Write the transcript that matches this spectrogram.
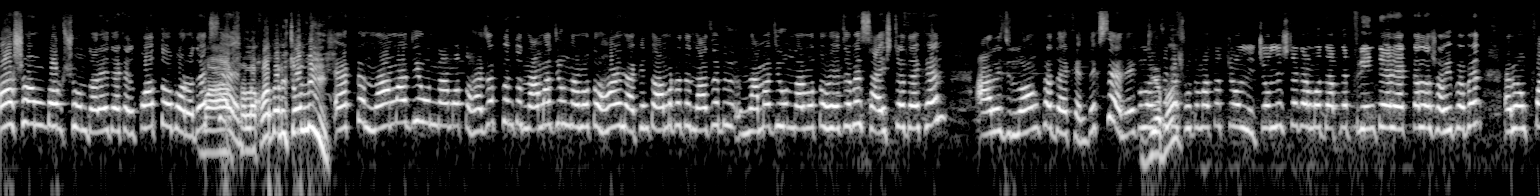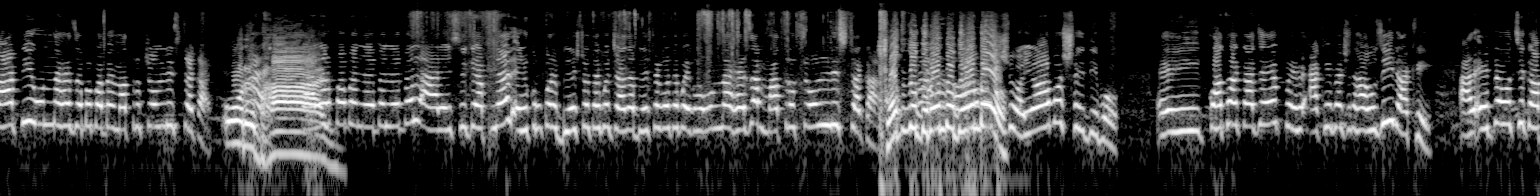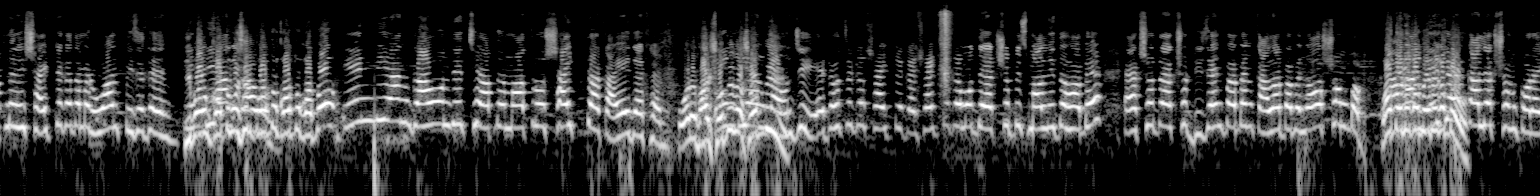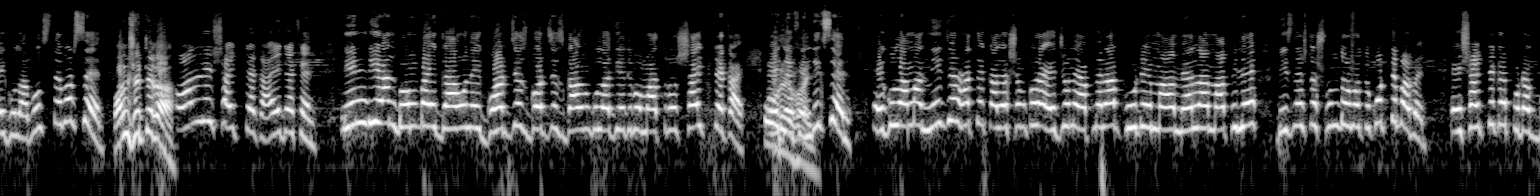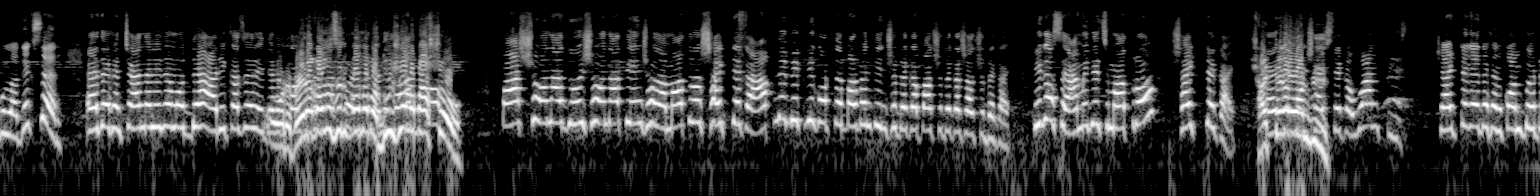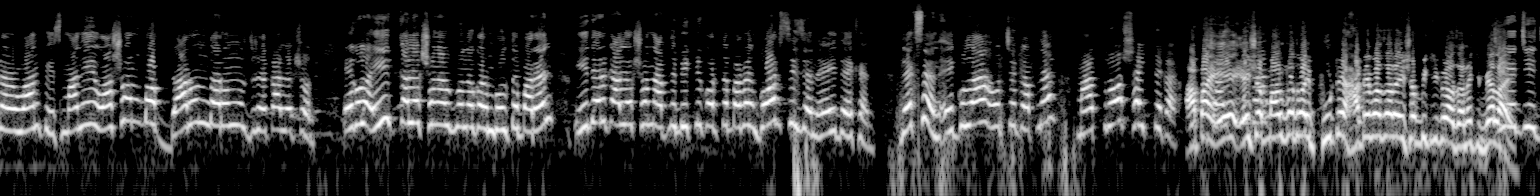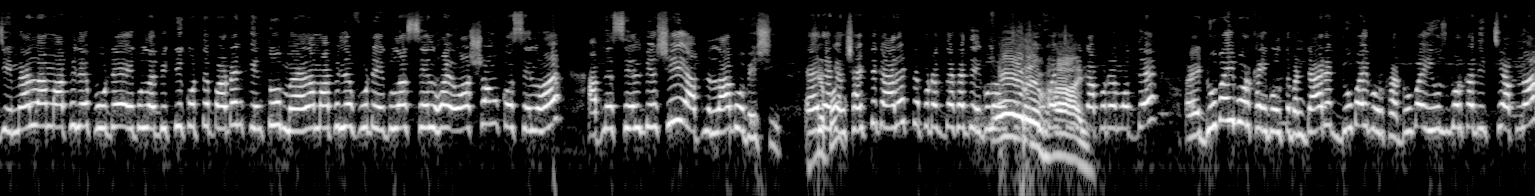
অসম্ভব সুন্দর। এই দেখেন কত বড় দেখছেন? মাশাআল্লাহ কত চল্লিশ? একটা নামাজি উন্নার মতো হেজাব কিন্তু নামাজি উন্নার মতো হয় না কিন্তু আমারটাতে নাজাবি নামাজি উন্নার মতো হয়ে যাবে। সাইজটা দেখেন আর এই যে লংটা দেখেন দেখছেন? এগুলো হচ্ছে শুধুমাত্র চল্লিশ চল্লিশ টাকার মধ্যে আপনি প্রিন্টের এক কালার সবই পাবেন এবং পার্টি উন্না হেজাবও পাবেন মাত্র চল্লিশ টাকা ওরে ভাই। কালার পাবেন অ্যাভেলেবেল আর এসে কি আপনার এরকম করে ব্লেস্টার থাকবে চায়না ব্লেস্টার করে থাকবে এগুলো উন্না হেজাব মাত্র চল্লিশ টাকা সত্যি তো দেবেন তো দেবেন তো? অবশ্যই অবশ্যই দিব। এই কথা কাজে আখি ফ্যাশন হাউসই রাখে। আর এটা হচ্ছে আপনার এই ষাট টাকা দামের ওয়ান পিসে দেন কি বলেন কত বছর কত কত কত? ইন্ডিয়ান গাউন দিচ্ছে আপনার মাত্র ষাট টাকা এই দেখেন। ওরে ভাই সত্যি Indian সত্যি। জি এটা হচ্ছে ষাট টাকা। ষাট টাকার মধ্যে একশো পিস মাল নিতে হবে। একশোটা একশো ডিজাইন পাবেন কালার পাবেন অসম্ভব। কালেকশন করা এগুলা বুঝতে পারছেন? অনলি ষাট টাকা? অনলি ষাট টাকা এই দেখেন। ইন্ডিয়ান বোম্বাই গাউন এই গর্জেস গর্জেস গাউনগুলা দিয়ে দিব মাত্র ষাট টাকায় এই দেখেন দেখছেন এগুলো আমার নিজের হাতে কালেকশন করা এই জন্য আপনারা ফুডে মা মেলা মাহফিলে বিজনেসটা সুন্দর মতো করতে পারবেন এই ষাট টাকার প্রোডাক্টগুলা দেখছেন এই দেখেন চ্যানেলিনের মধ্যে আরি কাজের এই দেখেন ওরে ভাই, এটা কত ছিল? কত বা? 200 না 500? পাঁচশো না দুইশো না তিনশো না মাত্র ষাট টাকা আপনি বিক্রি করতে পারবেন তিনশো টাকা পাঁচশো টাকা সাতশো টাকায় ঠিক আছে আমি দিচ্ছি মাত্র ষাট টাকায় 60? ষাট টাকা ওয়ান পিস ষাট টাকায় দেখেন কম্পিউটার ওয়ান পিস মানে অসম্ভব দারুণ দারুণ যে কালেকশন এগুলো ঈদ কালেকশনের মনে করেন বলতে পারেন। ঈদের কালেকশন আপনি বিক্রি করতে পারবেন গড় সিজনে এই দেখেন। দেখছেন? এগুলা হচ্ছে কি আপনার মাত্র ষাট টাকা। আপা এ- এইসব মালগুলো তো ভাই ফুটে হাটে বাজারে এইসব বিক্রি করা যায় নাকি? মেলায়? জি জি মেলা মাহফিলে ফুডে এগুলা বিক্রি করতে পারবেন কিন্তু মেলা মাহফিলে ফুডে এগুলা সেল হয় অসংখ্য সেল হয়। আপনার সেল বেশি আপনার লাভও বেশি। এই দেখেন ষাট টাকা আরেকটা প্রোডাক্ট দেখা দিই। এগুলো। কাপড়ের মধ্যে দুবাই বোরখাই বলতে পারেন ডাইরেক্ট দুবাই বোরখা দুবাই ইউজ বোরখা দিচ্ছে আপনার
